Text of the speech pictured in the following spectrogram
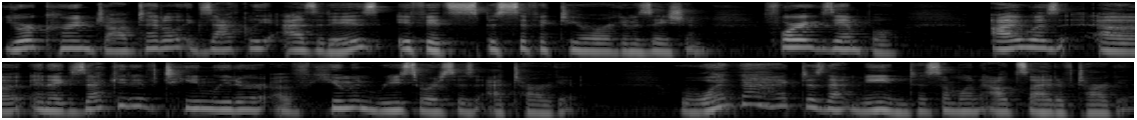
your current job title exactly as it is if it's specific to your organization. For example, I was uh, an executive team leader of human resources at Target. What the heck does that mean to someone outside of Target?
